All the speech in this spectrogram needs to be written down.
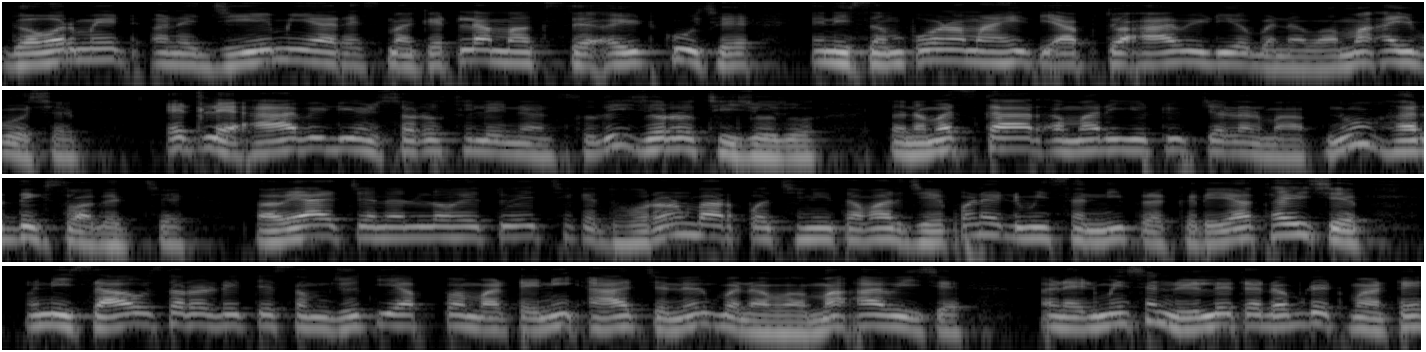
ગવર્મેન્ટ અને જીએમઈઆરએસમાં કેટલા માર્ક્સે અટકું છે, એની સંપૂર્ણ માહિતી આપતો આ વીડિયો બનાવવામાં આવ્યો છે. એટલે આ વીડિયો શરૂથી લઈને અંત સુધી જરૂરથી જોજો. તો નમસ્કાર, અમારી યુટ્યુબ ચેનલમાં આપનું હાર્દિક સ્વાગત છે. હવે આ ચેનલનો હેતુ એ છે કે ધોરણ બાર પછીની તમારે જે પણ એડમિશનની પ્રક્રિયા થઈ છે, એની સાવ સરળ રીતે સમજૂતી આપવા માટેની આ ચેનલ બનાવવામાં આવી છે. અને એડમિશન રિલેટેડ અપડેટ માટે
